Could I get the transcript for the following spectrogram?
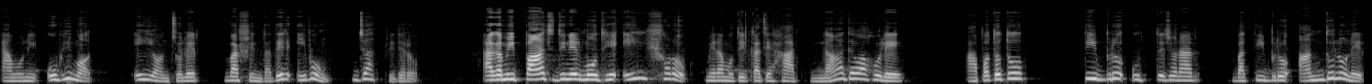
এমনই অভিমত এই অঞ্চলের বাসিন্দাদের এবং যাত্রীদেরও। আগামী পাঁচ দিনের মধ্যে এই সড়ক মেরামতির কাজে হাত না দেওয়া হলে আপাতত তীব্র উত্তেজনার বা তীব্র আন্দোলনের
